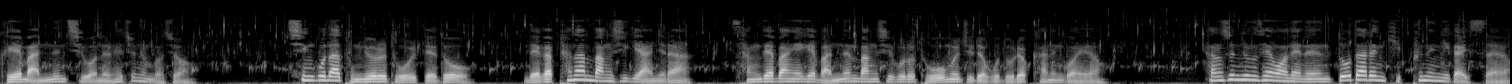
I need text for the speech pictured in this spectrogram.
그에 맞는 지원을 해주는 거죠. 친구나 동료를 도울 때도 내가 편한 방식이 아니라 상대방에게 맞는 방식으로 도움을 주려고 노력하는 거예요. 항순중생원에는 또 다른 깊은 의미가 있어요.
